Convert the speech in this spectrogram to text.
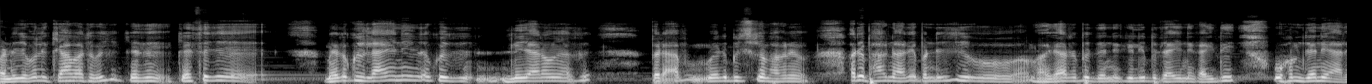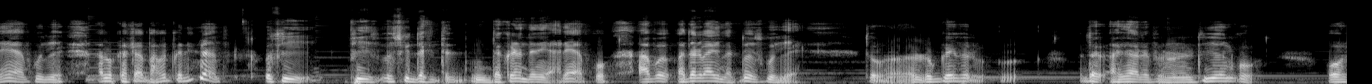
पंडित जी बोले, क्या बात है भाई कैसे कैसे जे, मैं तो कुछ लाया नहीं, मैं कुछ ले जा रहा हूँ यहाँ से। फिर आप मेरे पीछे क्यों भाग रहे हो? अरे भाग ना रहे पंडित जी, वो हम हज़ार रुपये देने के लिए बिताई ने कही थी, वो हम देने आ रहे हैं आपको जो है। आप कथा भागवत करी ना, उसकी फ़ीस, उसकी दक्षिण देने आ रहे हैं आपको। आप अदरवाइज़ मत दो उसको जो है। तो रुक गए फिर हज़ार रुपये उन्होंने दिए उनको। और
